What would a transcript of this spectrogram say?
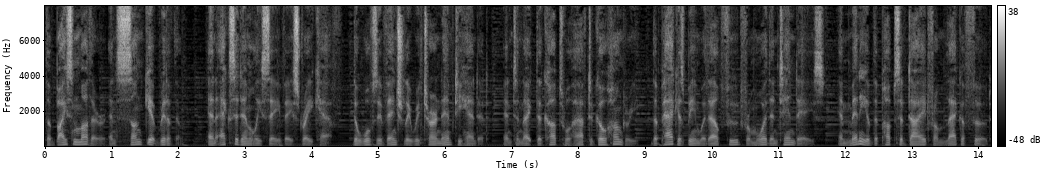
the bison mother and son get rid of them and accidentally save a stray calf. The wolves eventually return empty-handed, and tonight the cubs will have to go hungry. The pack has been without food for more than 10 days, and many of the pups have died from lack of food.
